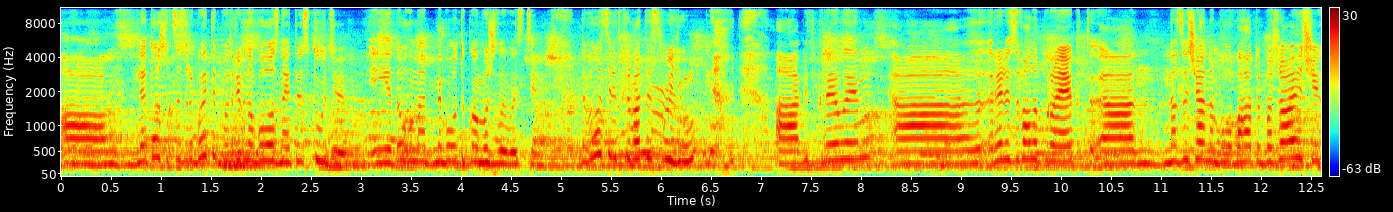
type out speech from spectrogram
А для того, щоб це зробити, потрібно було знайти студію. І довго в мене не було такої можливості. Довелося відкривати свою. А, Відкрили, а, реалізували проєкт. А, Надзвичайно було багато бажаючих.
